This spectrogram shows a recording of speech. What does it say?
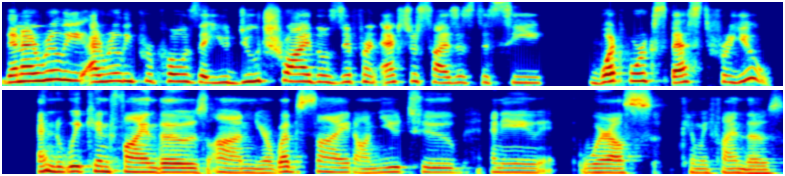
then I really, I really propose that you do try those different exercises to see what works best for you. And we can find those on your website, on YouTube. Anywhere else can we find those?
